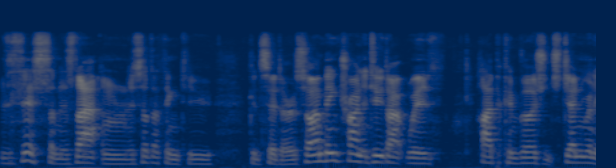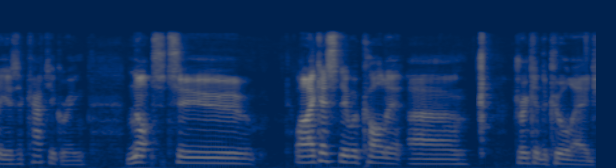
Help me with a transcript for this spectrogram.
there's this and there's that and there's other thing to consider. So I've been trying to do that with hyperconvergence generally as a category, not to, well, I guess they would call it uh, drinking the Kool Aid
